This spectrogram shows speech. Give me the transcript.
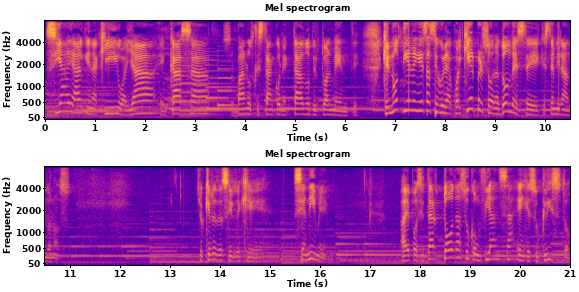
Si hay alguien aquí o allá en casa, hermanos que están conectados virtualmente, que no tienen esa seguridad, cualquier persona, donde esté, que esté mirándonos, yo quiero decirle que se anime a depositar toda su confianza en Jesucristo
